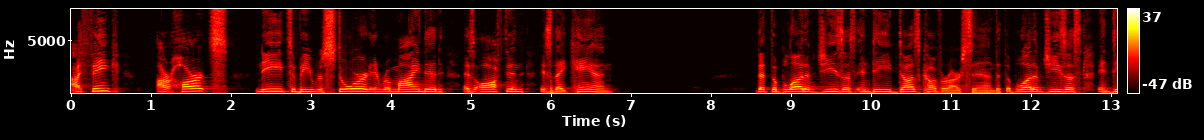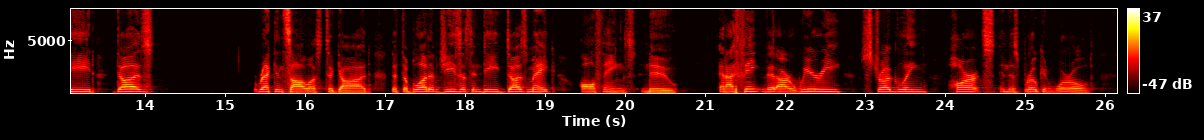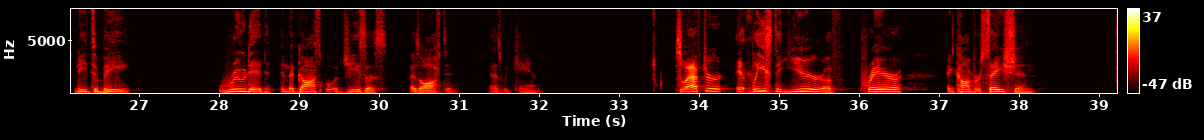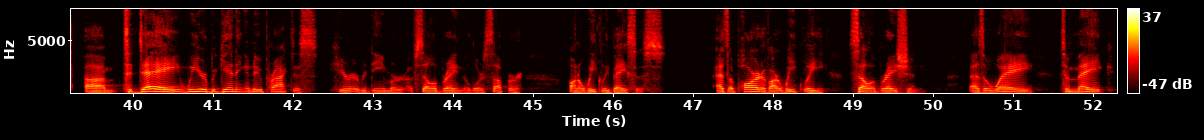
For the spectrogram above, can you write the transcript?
I think our hearts need to be restored and reminded as often as they can that the blood of Jesus indeed does cover our sin, that the blood of Jesus indeed does reconcile us to God, that the blood of Jesus indeed does make all things new. And I think that our weary, struggling hearts in this broken world need to be rooted in the gospel of Jesus as often as we can. So, after at least a year of prayer and conversation, um, today we are beginning a new practice here at Redeemer of celebrating the Lord's Supper on a weekly basis as a part of our weekly celebration, as a way to make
